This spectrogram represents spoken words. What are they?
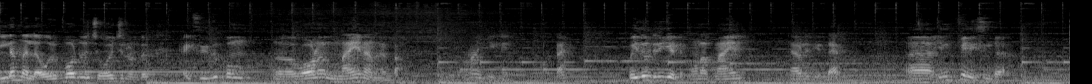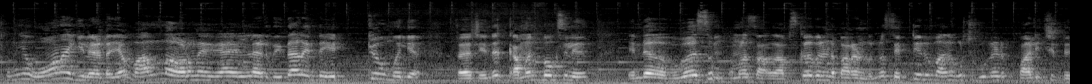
ഇല്ലെന്നല്ല ഒരുപാട് പേര് ചോദിച്ചിട്ടുണ്ട്. ഇതിപ്പം ഹോണർ നയൻ ആണ് കേട്ടോ. ഓണാക്കിയില്ലേ ഓക്കെ. അപ്പൊ ഇതോട്ടിരിക്കട്ടെ ഹോണർ നയൻ ഞാൻ ഇരിക്കട്ടെ. ഇൻഫിനിക്സിന്റെ അപ്പൊ ഓണാക്കില്ല കേട്ടോ ഞാൻ വന്ന ഉടനെ ഞാൻ എല്ലായിടത്തും ഇതാണ് എന്റെ ഏറ്റവും വലിയ പക്ഷേ എന്റെ കമന്റ് ബോക്സിൽ എന്റെ വ്യൂവേഴ്സും നമ്മളെ സബ്സ്ക്രൈബറിന്റെ പറയുന്നുണ്ട്. നിങ്ങൾ സെറ്റ് വരുമ്പോൾ അതിനെ കുറിച്ച് കൂടുതലായിട്ട് പഠിച്ചിട്ട്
